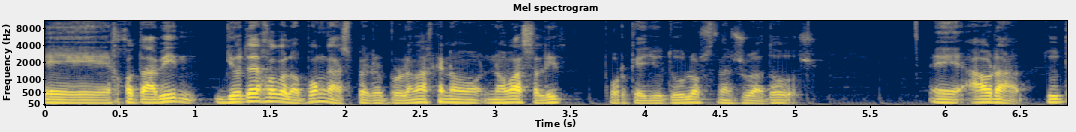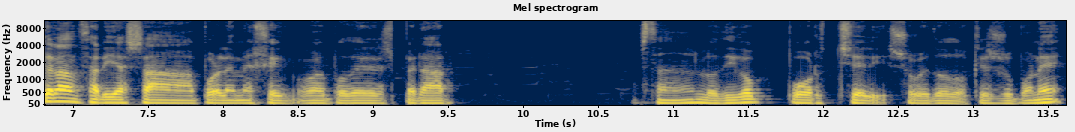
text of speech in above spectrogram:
Eh, yo te dejo que lo pongas, pero el problema es que no, va a salir porque YouTube los censura a todos. Eh, ahora, ¿tú te lanzarías a, por el MG a poder esperar lo digo por Cherry, sobre todo, que se supone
